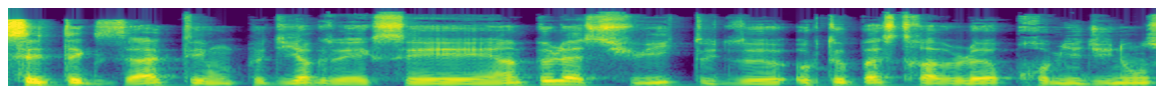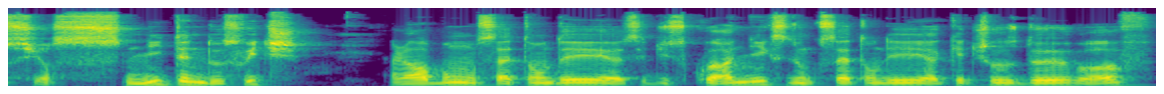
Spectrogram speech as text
C'est exact et on peut dire que c'est un peu la suite de Octopath Traveler, premier du nom sur Nintendo Switch. Alors bon, on s'attendait, euh, c'est du Square Enix, donc on s'attendait à quelque chose de off.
